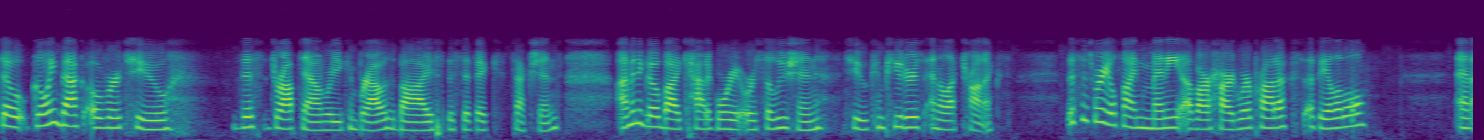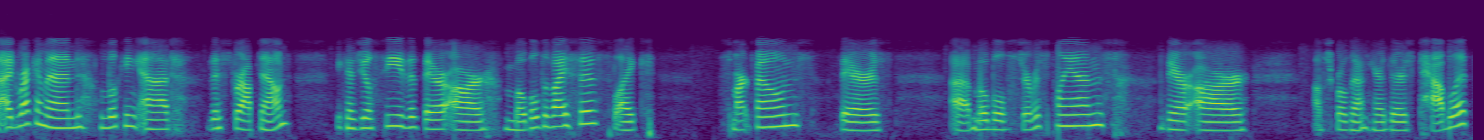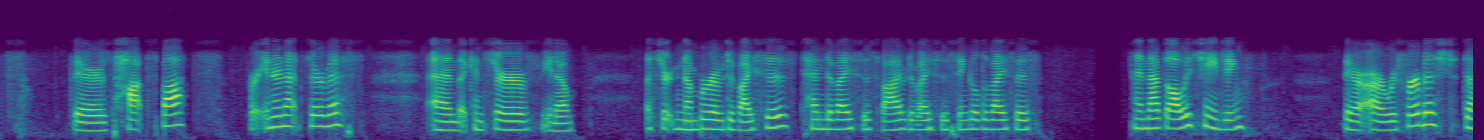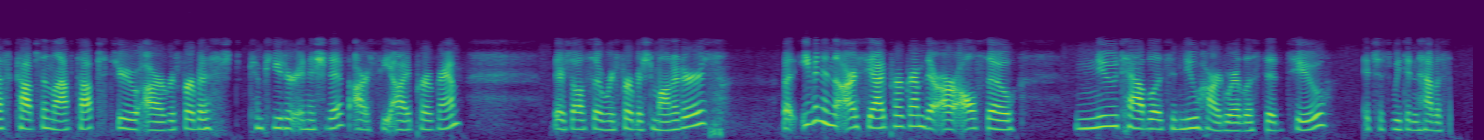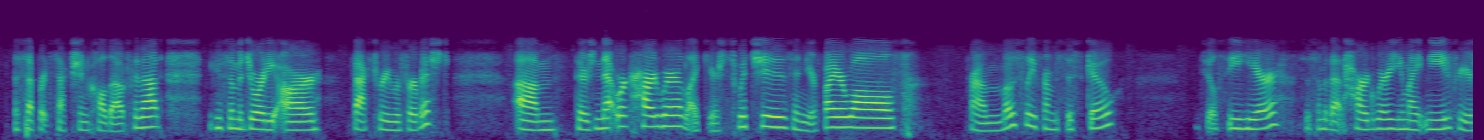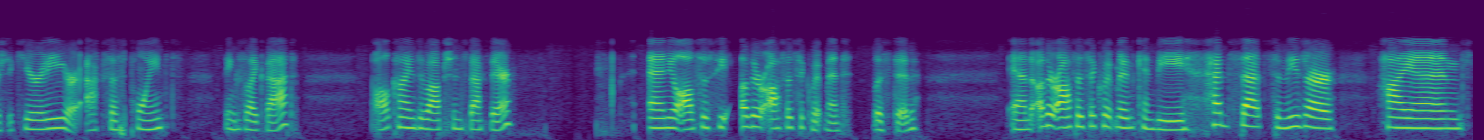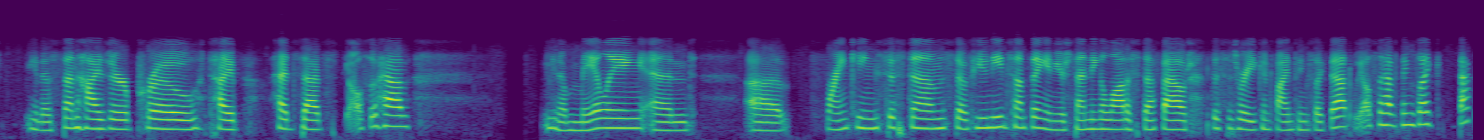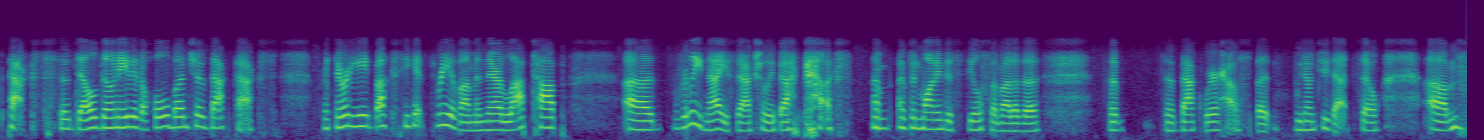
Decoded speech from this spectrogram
so going back over to this drop-down where you can browse by specific sections, I'm going to go by category or solution to computers and electronics. This is where you'll find many of our hardware products available. And I'd recommend looking at this drop-down because you'll see that there are mobile devices like smartphones, there's uh, mobile service plans, there are, I'll scroll down here, there's tablets, there's hotspots for Internet service and that can serve you know, a certain number of devices, 10 devices, 5 devices, single devices. And that's always changing. There are refurbished desktops and laptops through our Refurbished Computer Initiative, RCI program. There's also refurbished monitors. But even in the RCI program there are also new tablets and new hardware listed too. It's just we didn't have a a separate section called out for that because the majority are factory refurbished. Um, there's network hardware like your switches and your firewalls, from mostly from Cisco, which you'll see here. So some of that hardware you might need for your security or access points, things like that. All kinds of options back there. And you'll also see other office equipment listed. And other office equipment can be headsets, and these are high-end you know, Sennheiser Pro type headsets. You also have you know, mailing and uh, franking systems. So if you need something and you're sending a lot of stuff out, this is where you can find things like that. We also have things like backpacks. So Dell donated a whole bunch of backpacks. For 38 bucks you get three of them, and they're laptop, uh, really nice actually backpacks. i have been wanting to steal some out of the, the, the back warehouse, but we don't do that. So um,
